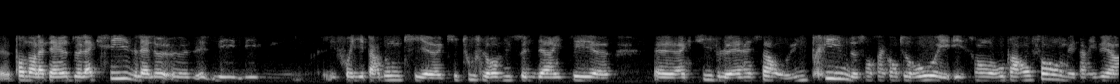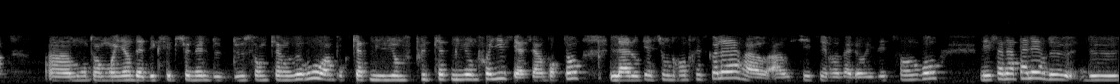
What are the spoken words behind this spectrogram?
euh, pendant la période de la crise. Les, foyers pardon, qui, euh, touchent le revenu de solidarité euh, euh, active, le RSA, ont une prime de 150 euros et, 100 euros par enfant. On est arrivé à, un montant moyen d'aide exceptionnelle de 215 euros hein, pour 4 millions, plus de 4 millions de foyers, c'est assez important. L'allocation de rentrée scolaire a, aussi été revalorisée de 100 euros. Mais ça n'a pas l'air de, de,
